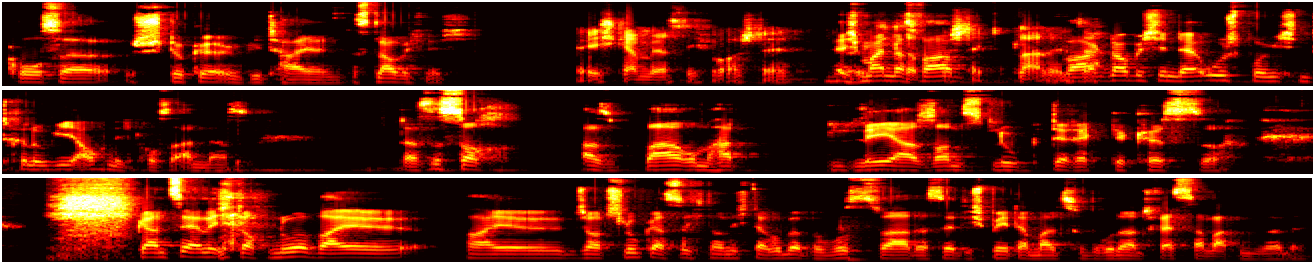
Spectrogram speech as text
große Stücke irgendwie teilen. Das glaube ich nicht. Ich kann mir das nicht vorstellen. Ich meine, das glaub, war, da war glaube ich, in der ursprünglichen Trilogie auch nicht groß anders. Das ist doch, also warum hat Lea sonst Luke direkt geküsst? So? Ganz ehrlich, doch nur, weil, weil George Lucas sich noch nicht darüber bewusst war, dass er die später mal zu Bruder und Schwester machen würde.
